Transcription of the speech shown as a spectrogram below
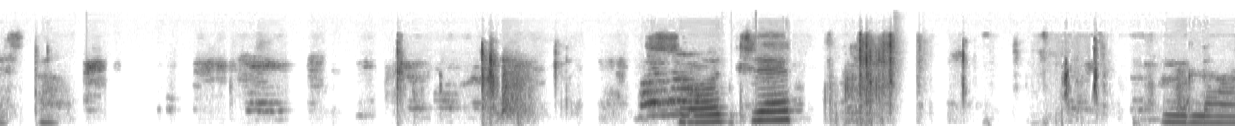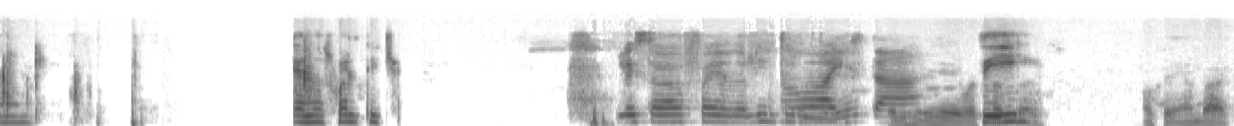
está? Subject. Y la... Ya nos fue el teacher. Le estaba fallando el No, ahí internet. Hey, está. hey, hey, Sí. up? Okay, I'm back.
